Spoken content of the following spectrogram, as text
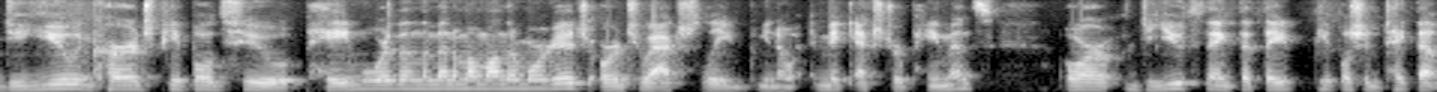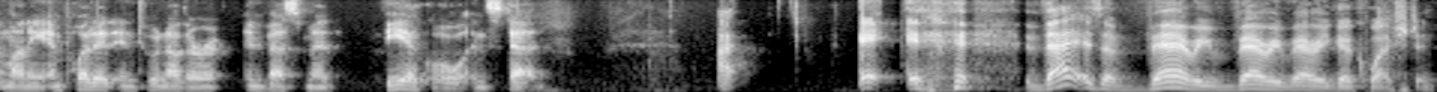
do you encourage people to pay more than the minimum on their mortgage or to actually, you know, make extra payments? Or do you think that they people should take that money and put it into another investment vehicle instead? I, it, it, that is a very, very, very good question.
